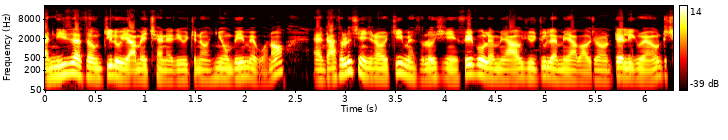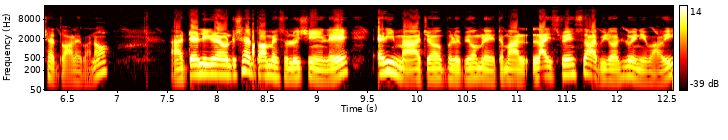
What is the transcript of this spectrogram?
အနီးစပ်ဆုံးကြည့်လို့ရမယ့် channel တွေကိုကျွန်တော်ညွှန်ပေးမယ်ပေါ့နော်အဲဒါဆိုလို့ရှိရင်ကျွန်တော်ကြည့်မယ်ဆိုလို့ရှိရင် Facebook လည်းမရဘူး YouTube လည်းမရပါဘူးကျွန်တော် Telegram ကိုတစ်ချက်သွားလိုက်ပါနော် အဲ Telegram ကိုတစ်ချက်သွားမယ်ဆိုလို့ရှိရင်လေအဲ့ဒီမှာကျွန်တော်ဘယ်လိုပြောမလဲဒီမှာ live stream စပြီးတော့လွှင့်နေပါပြီ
